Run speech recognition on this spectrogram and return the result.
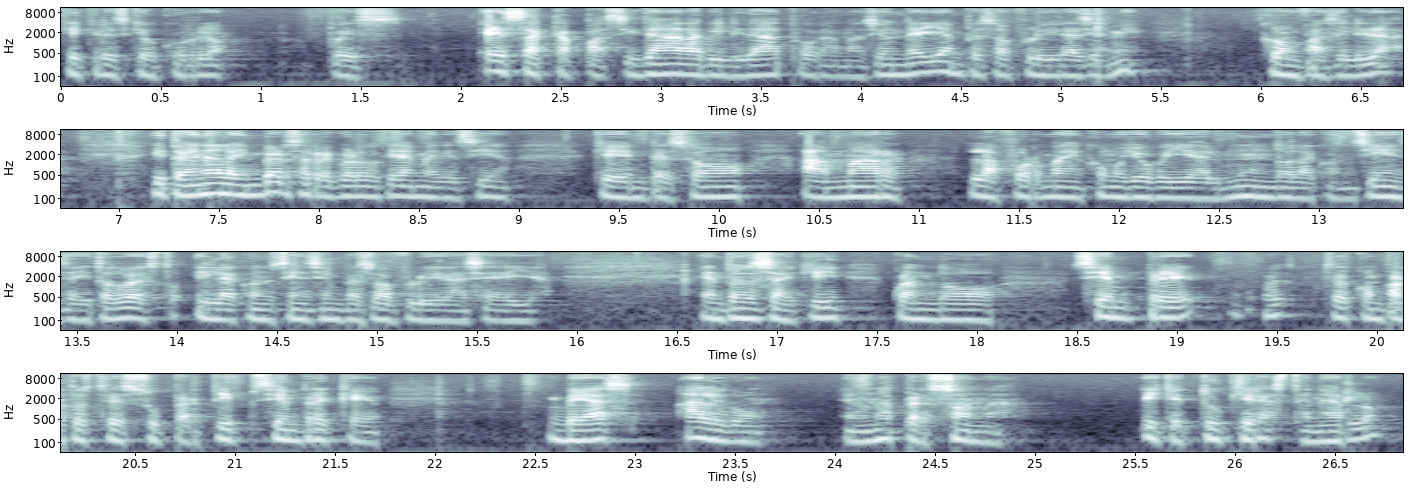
¿qué crees que ocurrió? Pues esa capacidad, habilidad, programación de ella empezó a fluir hacia mí con facilidad. Y también a la inversa, recuerdo que ella me decía que empezó a amar la forma en cómo yo veía el mundo, la conciencia y todo esto, y la conciencia empezó a fluir hacia ella. Entonces aquí cuando siempre, te comparto este super tip, siempre que veas algo en una persona y que tú quieras tenerlo,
